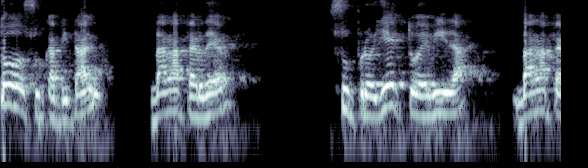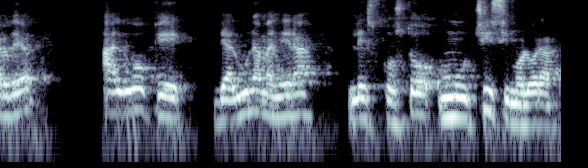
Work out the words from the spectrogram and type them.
todo su capital, van a perder su proyecto de vida, van a perder algo que de alguna manera les costó muchísimo lograr.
